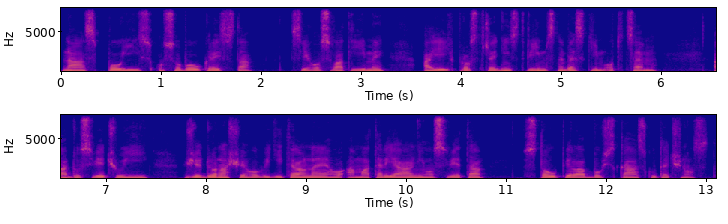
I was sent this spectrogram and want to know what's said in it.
nás spojí s osobou Krista, s jeho svatými a jejich prostřednictvím s nebeským Otcem a dosvědčují, že do našeho viditelného a materiálního světa vstoupila božská skutečnost.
